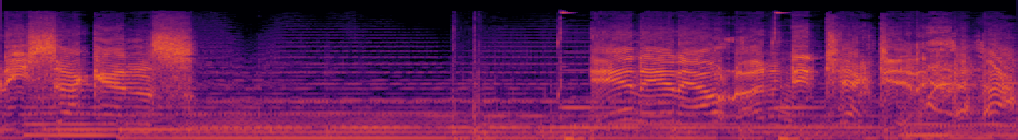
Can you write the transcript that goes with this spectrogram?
Forty seconds. In and out undetected.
